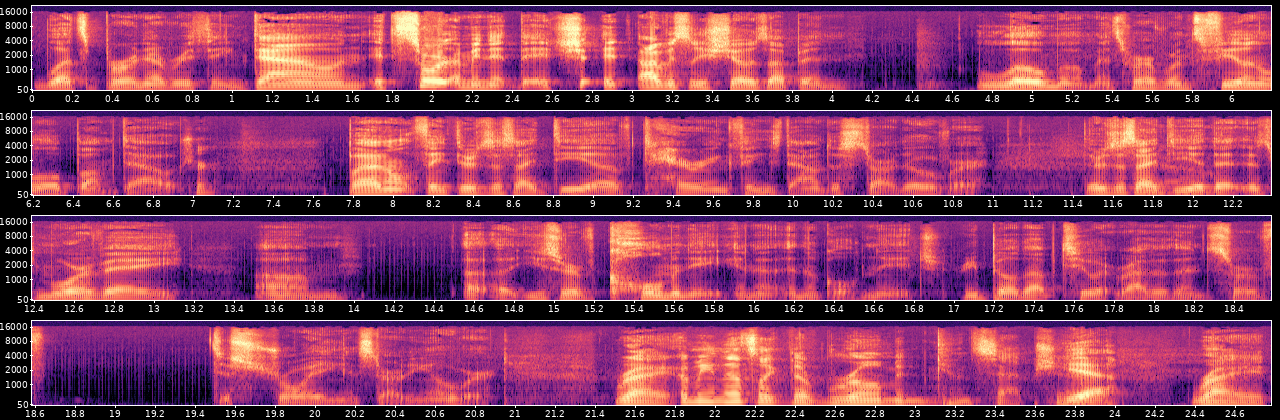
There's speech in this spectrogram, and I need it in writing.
let's burn everything down. It's sort. I mean, it it, sh- it obviously shows up in low moments where everyone's feeling a little bumped out. Sure. But I don't think there's this idea of tearing things down to start over. There's this idea that it's more of a, um, a, a- you sort of culminate in a, in a golden age, you build up to it rather than sort of destroying and starting over. Right. I mean, that's like the Roman conception. Yeah. Right.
